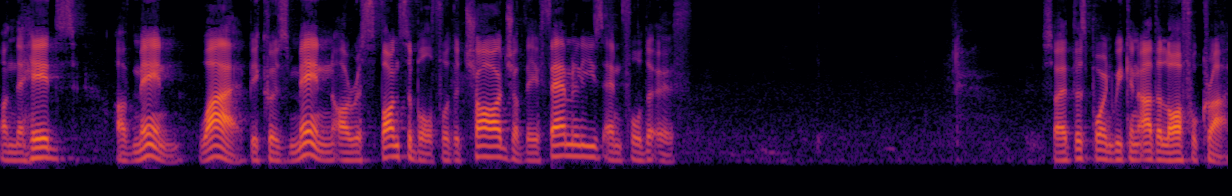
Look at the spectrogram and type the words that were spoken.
on the heads of men. Why? Because men are responsible for the charge of their families and for the earth. So at this point, we can either laugh or cry.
